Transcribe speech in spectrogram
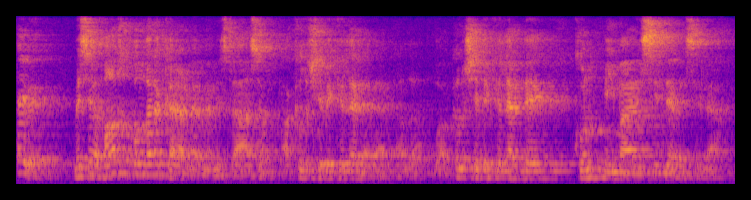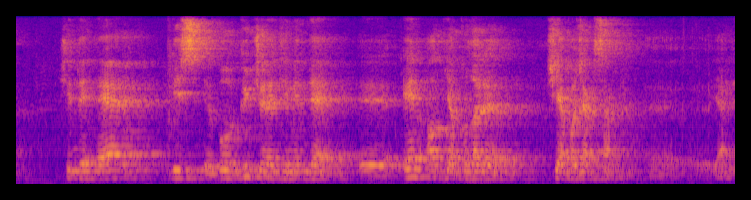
Evet, mesela bazı konulara karar vermemiz lazım. Akıllı şebekelerle alakalı. Akıllı şebekelerde konut mimarisinde mesela. Şimdi eğer biz bu güç yönetiminde e, en altyapıları şey yapacaksak, e, yani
